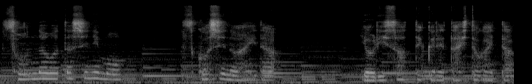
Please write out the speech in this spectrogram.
そんな私にも少しの間寄り添ってくれた人がいた。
